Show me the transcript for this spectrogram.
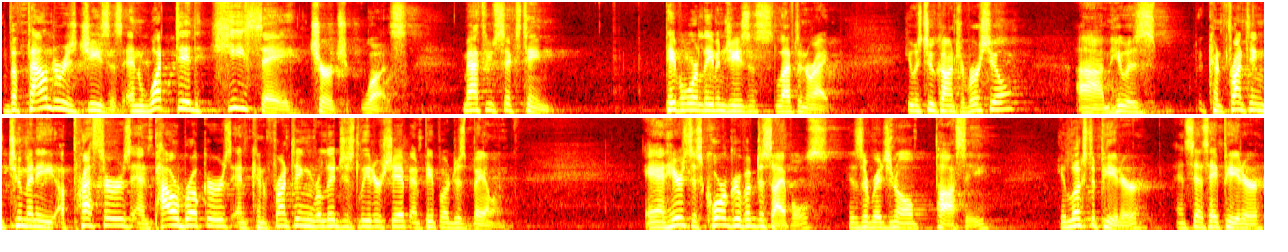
The founder is Jesus. And what did he say church was? Matthew 16. People were leaving Jesus left and right. He was too controversial. Um, he was confronting too many oppressors and power brokers and confronting religious leadership, and people are just bailing. And here's this core group of disciples, his original posse. He looks to Peter and says, Hey, Peter,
